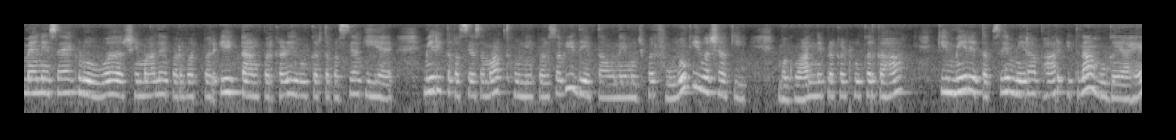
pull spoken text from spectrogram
मैंने सैकड़ों वर्ष हिमालय पर्वत पर एक टांग पर खड़े होकर तपस्या की है। मेरी तपस्या समाप्त होने पर सभी देवताओं ने मुझ पर फूलों की वर्षा की। भगवान ने प्रकट होकर कहा कि मेरे तप से मेरा भार इतना हो गया है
